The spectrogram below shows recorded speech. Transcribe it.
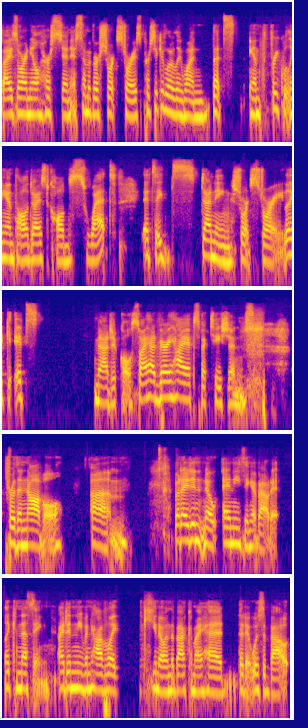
by Zora Neale Hurston is some of her short stories, particularly one that's and frequently anthologized called Sweat. It's a stunning short story. Like it's magical. So I had very high expectations for the novel. Um, but I didn't know anything about it. Like nothing. I didn't even have like, you know, in the back of my head that it was about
